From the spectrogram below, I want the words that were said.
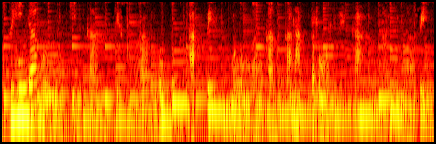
sehingga memungkinkan siswa untuk aktif mengembangkan karakter mereka masing-masing.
